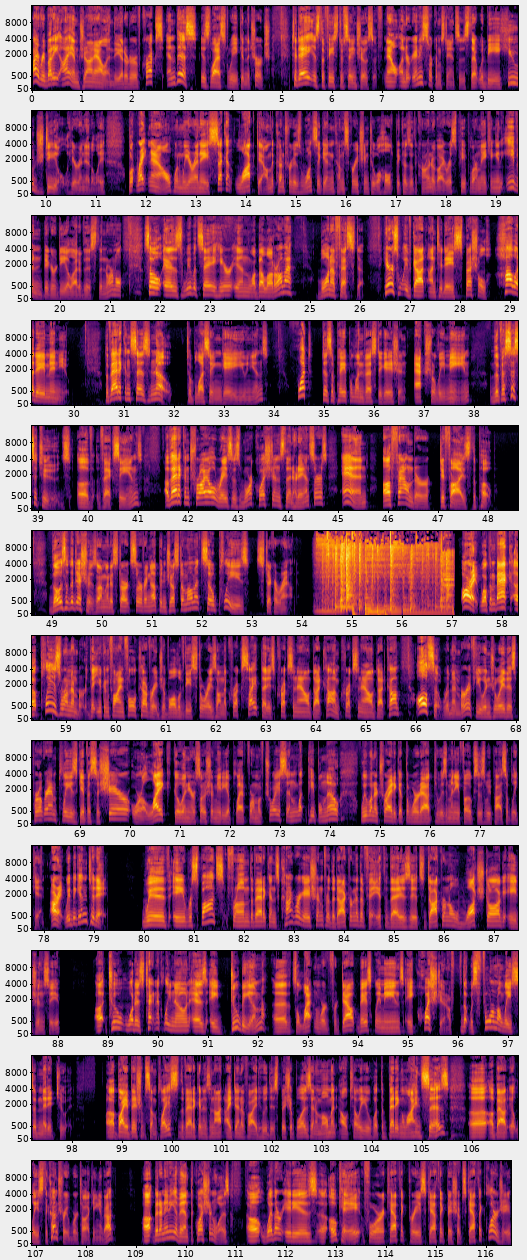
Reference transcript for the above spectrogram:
Hi, everybody. I am John Allen, the editor of Crux, and this is Last Week in the Church. Today is the Feast of St. Joseph. Now, under any circumstances, that would be a huge deal here in Italy. But right now, when we are in a second lockdown, the country has once again come screeching to a halt because of the coronavirus. People are making an even bigger deal out of this than normal. So, as we would say here in La Bella Roma, buona festa. Here's what we've got on today's special holiday menu. The Vatican says no to blessing gay unions. What does a papal investigation actually mean? The vicissitudes of vaccines. A Vatican trial raises more questions than it answers, and a founder defies the Pope. Those are the dishes I'm going to start serving up in just a moment, so please stick around. All right, welcome back. Uh, please remember that you can find full coverage of all of these stories on the Crux site. That is cruxnow.com, cruxnow.com. Also, remember, if you enjoy this program, please give us a share or a like. Go in your social media platform of choice and let people know. We want to try to get the word out to as many folks as we possibly can. All right, we begin today with a response from the Vatican's Congregation for the Doctrine of the Faith, that is its doctrinal watchdog agency, uh, to what is technically known as a dubium. Uh, that's a Latin word for doubt, basically means a question that was formally submitted to it. Uh, by a bishop someplace. The Vatican has not identified who this bishop was. In a moment, I'll tell you what the betting line says uh, about at least the country we're talking about. Uh, but in any event, the question was uh, whether it is uh, okay for Catholic priests, Catholic bishops, Catholic clergy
